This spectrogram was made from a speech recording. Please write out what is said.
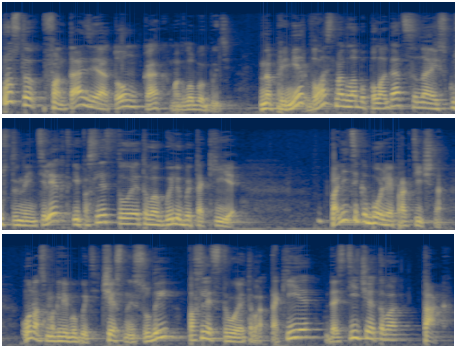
Просто фантазия о том, как могло бы быть. Например, власть могла бы полагаться на искусственный интеллект, и последствия этого были бы такие. Политика более практична. У нас могли бы быть честные суды, последствия этого такие, достичь этого так.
